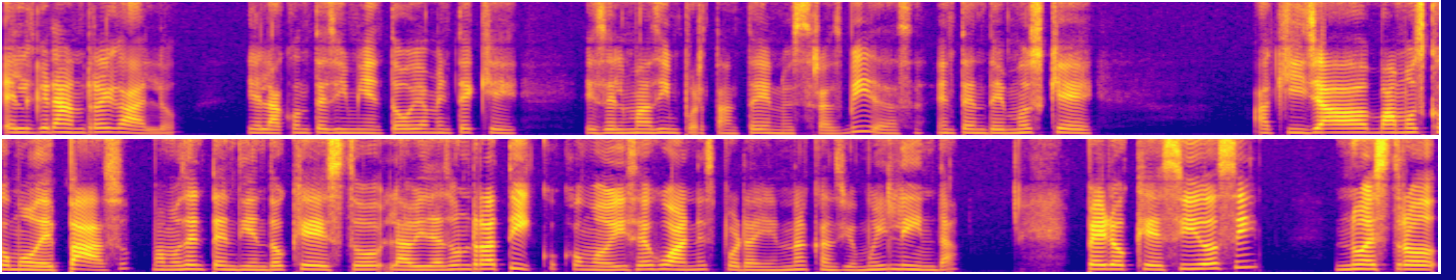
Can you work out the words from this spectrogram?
el gran regalo y el acontecimiento obviamente que es el más importante de nuestras vidas. Entendemos que aquí ya vamos como de paso, vamos entendiendo que esto, la vida es un ratico, como dice Juanes por ahí en una canción muy linda, pero que sí o sí, nuestro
